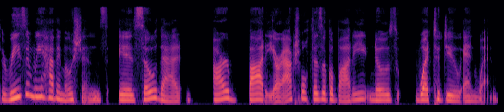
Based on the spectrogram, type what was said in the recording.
The reason we have emotions is so that our body our actual physical body knows what to do and when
